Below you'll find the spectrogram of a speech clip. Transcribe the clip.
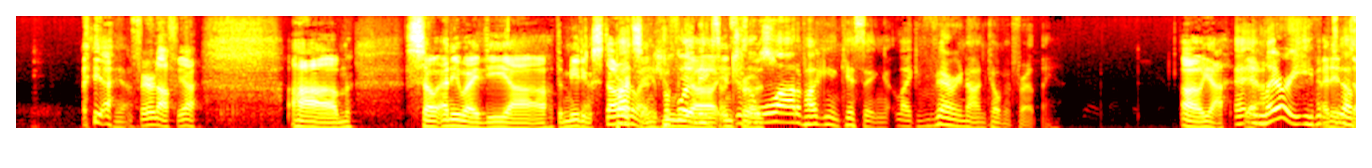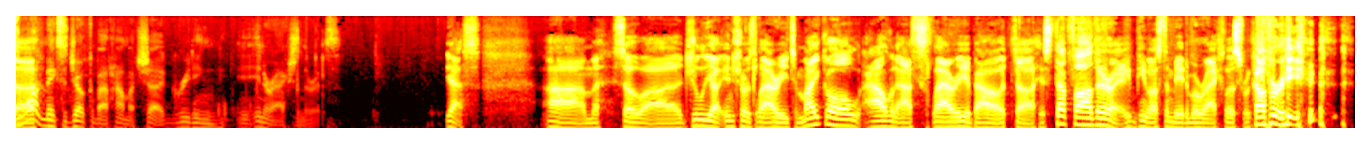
yeah, Yeah. fair enough. Yeah. Um. So anyway, the uh the meeting starts way, and before the Julia meeting starts, intros. there's a lot of hugging and kissing, like very non-COVID friendly. Oh yeah, And, yeah. and Larry, even I in 2001, uh, makes a joke about how much uh, greeting interaction there is. Yes. Um, so uh, Julia intros Larry to Michael. Alan asks Larry about uh, his stepfather. Uh, He must have made a miraculous recovery.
